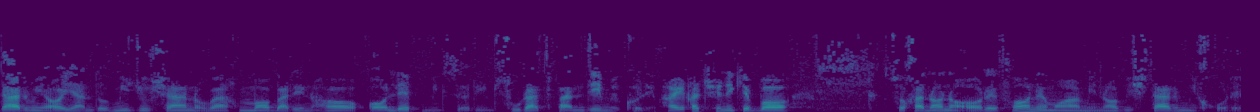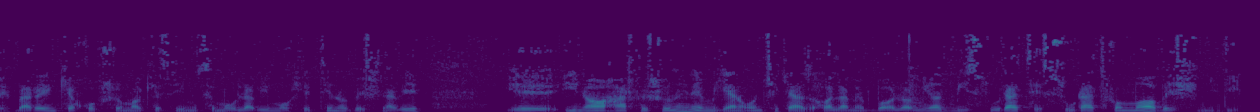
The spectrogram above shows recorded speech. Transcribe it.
در می آیند و می جوشن و وقت ما بر اینها قالب می‌گذاریم بندی می‌کنیم. حقیقت اینه که با سخنان عارفان ما هم اینا بیشتر می‌خوره. برای اینکه خب شما کسی مثل مولوی محیطین رو بشنوید اینا حرفشون اینه میگن اون چی که از عالم بالا میاد بی صورته. صورت رو ما بهش میدیم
